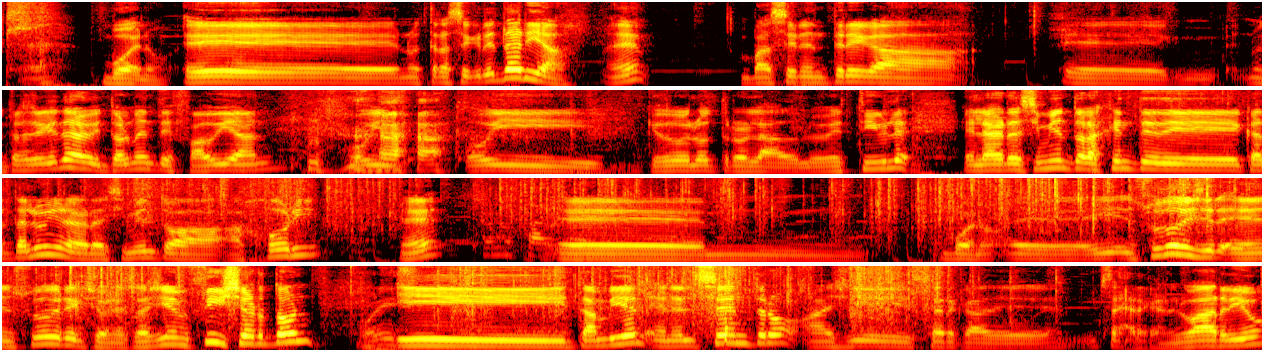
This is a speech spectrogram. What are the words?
¿eh? Bueno, eh, nuestra secretaria ¿eh? va a hacer entrega. nuestra secretaria habitualmente Fabián, hoy, hoy quedó del otro lado, lo vestible. El agradecimiento a la gente de Cataluña, el agradecimiento a, Jori. bueno, en, sus dos, en sus dos direcciones, allí en Fisherton y también en el centro, allí cerca de cerca en el barrio,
